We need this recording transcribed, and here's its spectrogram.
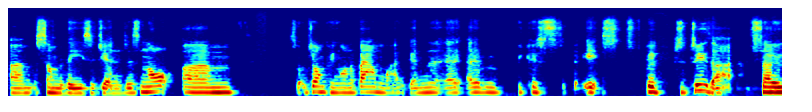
um, some of these agendas, not um, sort of jumping on a bandwagon uh, um, because it's good to do that. So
